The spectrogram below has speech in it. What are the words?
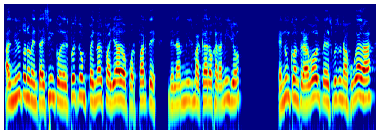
Al minuto 95, después de un penal fallado por parte de la misma Caro Jaramillo, en un contragolpe después de una jugada,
